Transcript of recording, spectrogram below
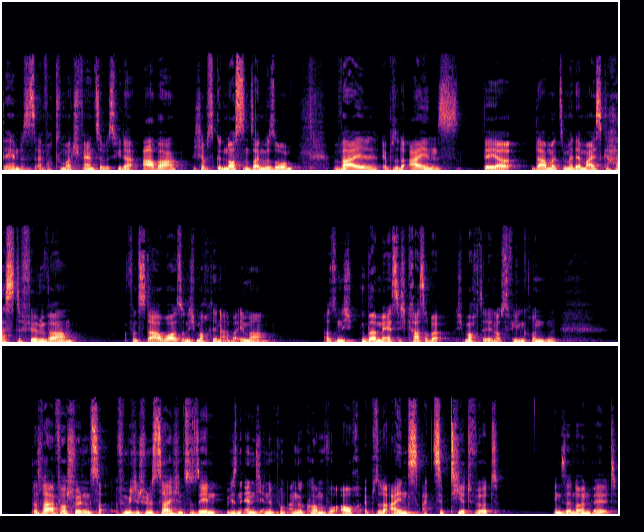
damn, das ist einfach too much Fanservice wieder. Aber ich habe es genossen, sagen wir so, weil Episode 1, der ja damals immer der meistgehasste Film war von Star Wars und ich mochte den aber immer. Also nicht übermäßig krass, aber ich mochte den aus vielen Gründen. Das war einfach schön, für mich ein schönes Zeichen zu sehen, wir sind endlich an dem Punkt angekommen, wo auch Episode 1 akzeptiert wird in dieser neuen Welt.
